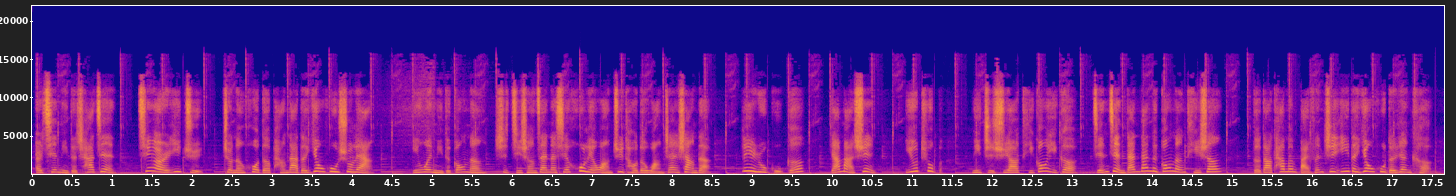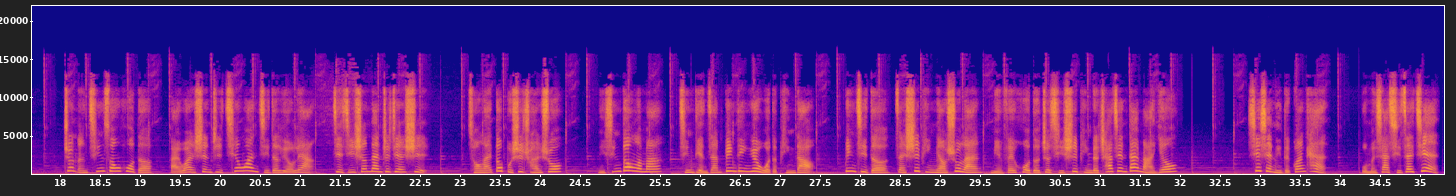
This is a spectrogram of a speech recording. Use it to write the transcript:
而且你的插件轻而易举。就能获得庞大的用户数量，因为你的功能是集成在那些互联网巨头的网站上的，例如谷歌、亚马逊、YouTube。你只需要提供一个简简单单的功能提升，得到他们百分之一的用户的认可，就能轻松获得百万甚至千万级的流量。借机生蛋这件事，从来都不是传说。你心动了吗？请点赞并订阅我的频道，并记得在视频描述栏免费获得这期视频的插件代码哟。谢谢你的观看，我们下期再见。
